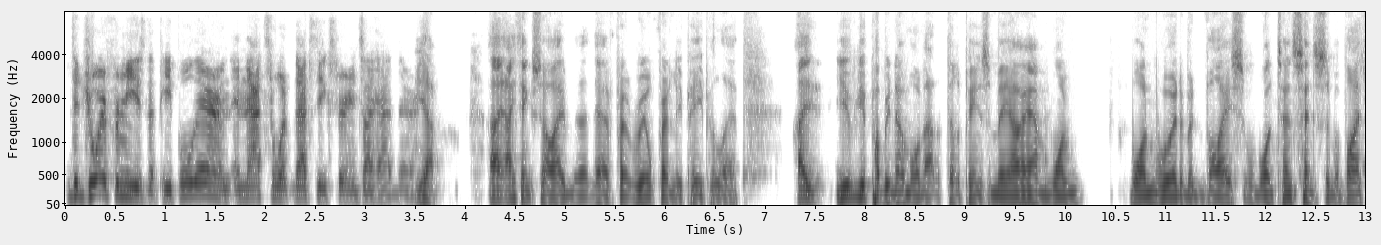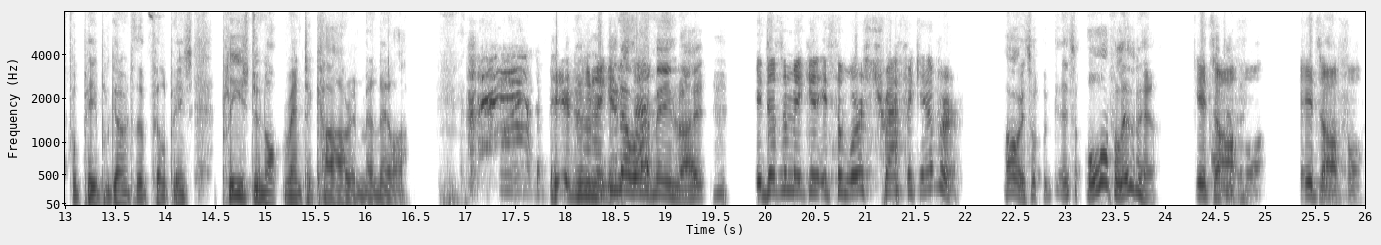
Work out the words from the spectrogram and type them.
the joy for me is the people there and, and that's what that's the experience i had there yeah I, I think so. I, they're real friendly people there. I you you probably know more about the Philippines than me. I am one one word of advice or one ten sentences of advice for people going to the Philippines. Please do not rent a car in Manila. it doesn't make you know sense. what I mean, right? It doesn't make it. It's the worst traffic ever. Oh, it's it's awful, isn't it? It's awful. It's awful.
